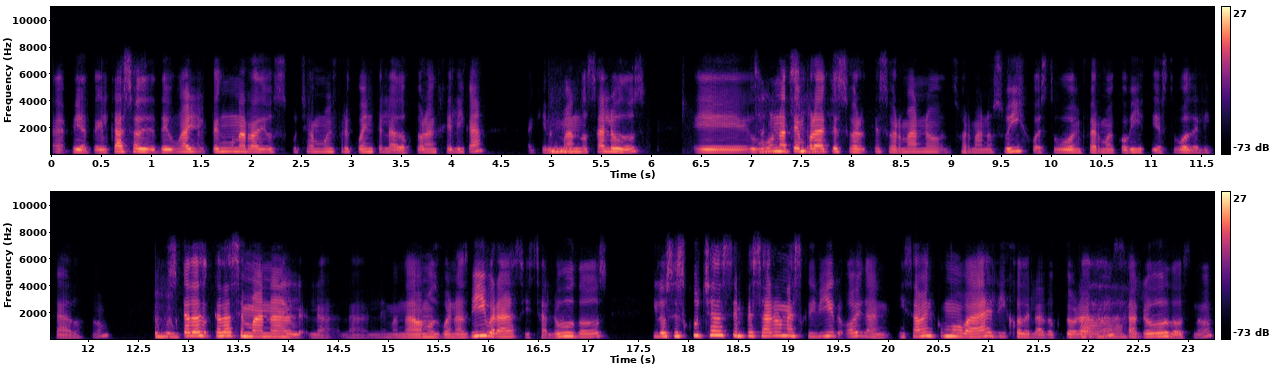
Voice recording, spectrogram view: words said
ah, fíjate, el caso de, tengo una radio escucha muy frecuente, la doctora Angélica, a quien mando saludos. Eh, hubo una temporada que su, que su hermano, su hermano, su hijo estuvo enfermo de COVID y estuvo delicado, ¿no? Pues cada, cada semana le mandábamos buenas vibras y saludos y los escuchas empezaron a escribir, oigan, ¿y saben cómo va el hijo de la doctora? ¿no? Ah. Saludos, ¿no?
